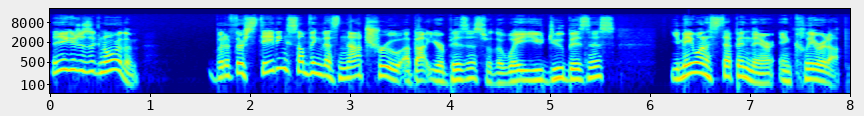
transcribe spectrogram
then you can just ignore them. But if they're stating something that's not true about your business or the way you do business, you may want to step in there and clear it up.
